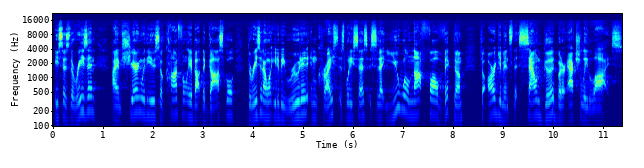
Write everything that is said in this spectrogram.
he says, The reason I am sharing with you so confidently about the gospel, the reason I want you to be rooted in Christ, is what he says, is so that you will not fall victim to arguments that sound good but are actually lies.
